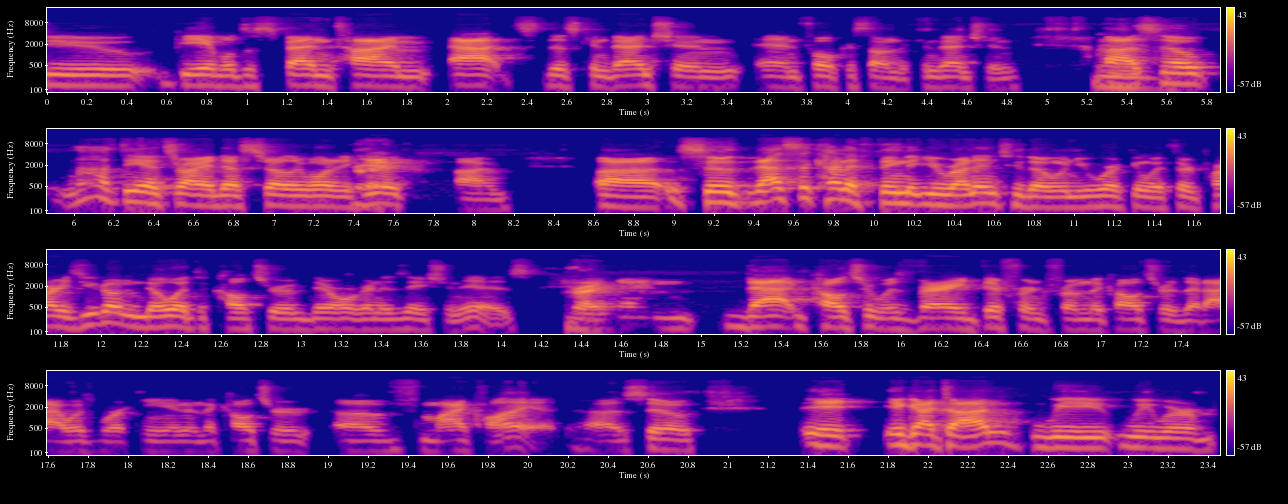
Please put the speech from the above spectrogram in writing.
to be able to spend time at this convention and focus on the convention. Uh, mm-hmm. Uh, so, not the answer I necessarily wanted to hear at the time. Uh, so that's the kind of thing that you run into though when you're working with third parties. You don't know what the culture of their organization is, right? And that culture was very different from the culture that I was working in and the culture of my client. Uh, so it it got done. We we were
